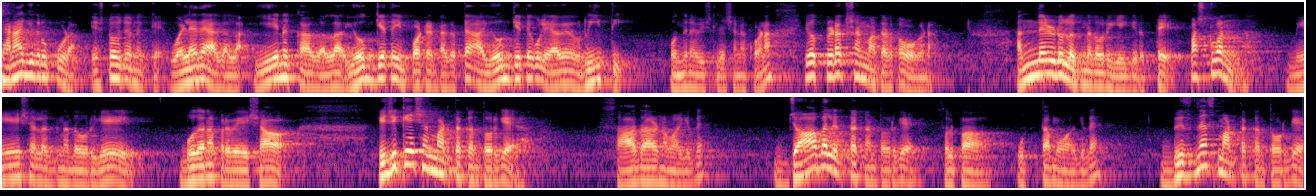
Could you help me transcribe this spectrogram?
ಚೆನ್ನಾಗಿದ್ರೂ ಕೂಡ ಎಷ್ಟೋ ಜನಕ್ಕೆ ಒಳ್ಳೆಯದೇ ಆಗಲ್ಲ, ಏನಕ್ಕಾಗಲ್ಲ, ಯೋಗ್ಯತೆ ಇಂಪಾರ್ಟೆಂಟ್ ಆಗುತ್ತೆ. ಆ ಯೋಗ್ಯತೆಗಳು ಯಾವ್ಯಾವ ರೀತಿ? ಒಂದಿನ ವಿಶ್ಲೇಷಣೆ ಕೊಡೋಣ. ಇವಾಗ ಪ್ರೊಡಕ್ಷನ್ ಮಾತಾಡ್ತಾ ಹೋಗೋಣ. ಹನ್ನೆರಡು ಲಗ್ನದವ್ರಿಗೆ ಹೇಗಿರುತ್ತೆ? ಫಸ್ಟ್ ಒನ್ ಮೇಷ ಲಗ್ನದವ್ರಿಗೆ ಬುಧನ ಪ್ರವೇಶ. ಎಜುಕೇಷನ್ ಮಾಡ್ತಕ್ಕಂಥವ್ರಿಗೆ ಸಾಧಾರಣವಾಗಿದೆ. ಜಾಬಲ್ಲಿರ್ತಕ್ಕಂಥವ್ರಿಗೆ ಸ್ವಲ್ಪ ಉತ್ತಮವಾಗಿದೆ. ಬಿಸ್ನೆಸ್ ಮಾಡ್ತಕ್ಕಂಥವ್ರಿಗೆ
